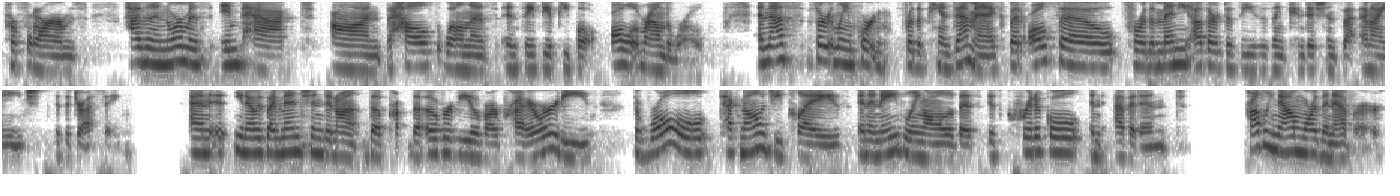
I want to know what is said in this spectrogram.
performs has an enormous impact on the health, wellness, and safety of people all around the world. And that's certainly important for the pandemic, but also for the many other diseases and conditions that NIH is addressing. And you know, as I mentioned in uh, the the overview of our priorities, the role technology plays in enabling all of this is critical and evident, probably now more than ever.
